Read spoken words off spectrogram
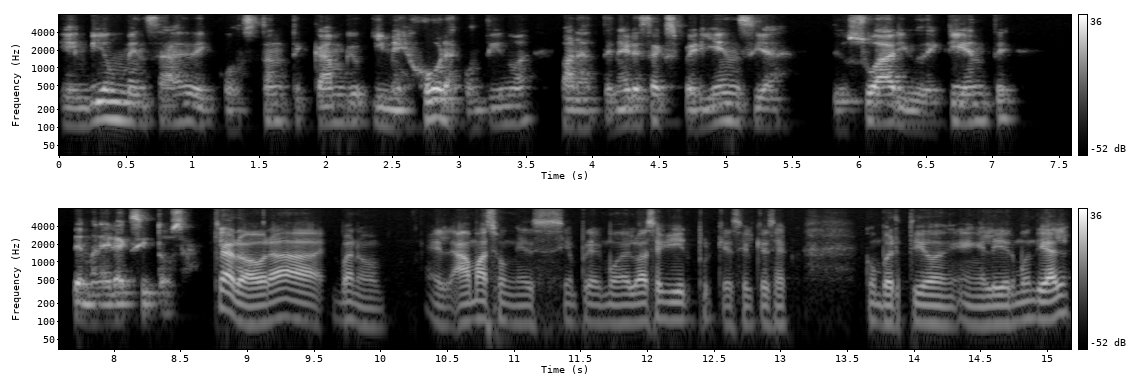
envía un mensaje de constante cambio y mejora continua para tener esa experiencia de usuario, de cliente, de manera exitosa. Claro, ahora, bueno, el Amazon es siempre el modelo a seguir porque es el que se ha convertido en, el líder mundial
